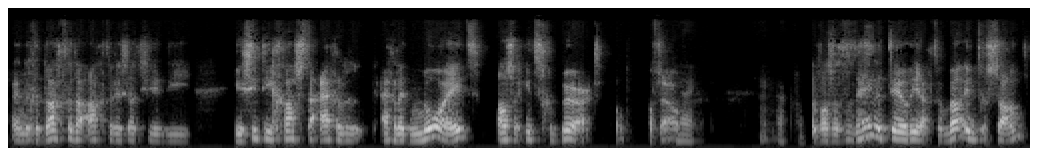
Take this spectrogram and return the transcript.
En de gedachte daarachter is dat je die. Je ziet die gasten eigenlijk, eigenlijk nooit als er iets gebeurt. Of, of zo. Nee, dat klopt. Dat was een hele theorie achter. Wel interessant,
